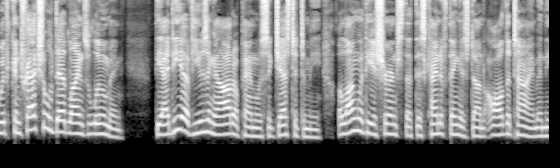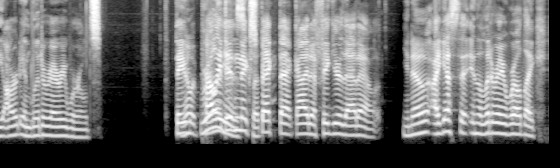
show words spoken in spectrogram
With contractual deadlines looming, the idea of using an auto pen was suggested to me, along with the assurance that this kind of thing is done all the time in the art and literary worlds. They You know, really probably didn't is, but- expect that guy to figure that out. You know, I guess that in the literary world, like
